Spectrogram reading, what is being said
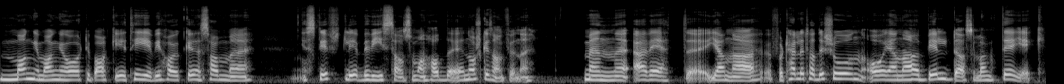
Mange, mange år tilbake i tid. Vi har jo ikke de samme skriftlige bevisene som man hadde i det norske samfunnet. Men jeg vet eh, gjennom fortellertradisjon og gjennom bilder, så langt det gikk,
